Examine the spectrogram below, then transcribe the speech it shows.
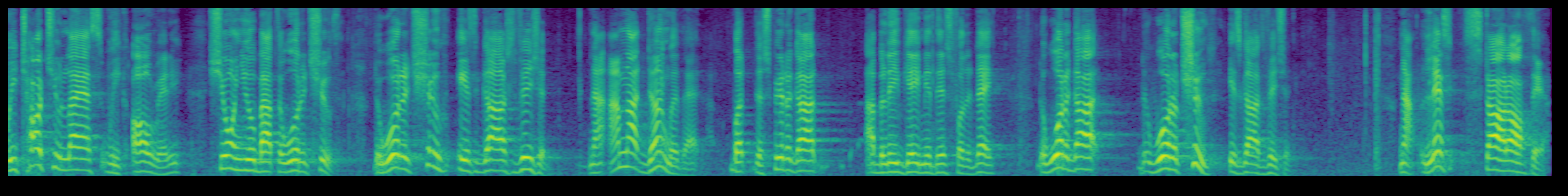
We taught you last week already, showing you about the word of truth. The word of truth is God's vision. Now, I'm not done with that, but the Spirit of God, I believe, gave me this for the day. The word of God, the word of truth is God's vision. Now, let's start off there.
